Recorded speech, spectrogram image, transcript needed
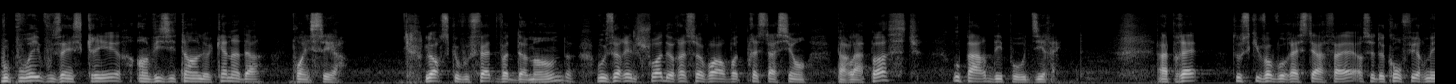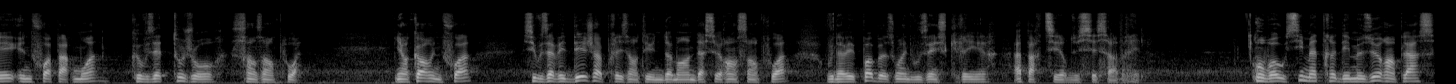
Vous pourrez vous inscrire en visitant le canada.ca. Lorsque vous faites votre demande, vous aurez le choix de recevoir votre prestation par la poste ou par dépôt direct. Après, tout ce qui va vous rester à faire, c'est de confirmer une fois par mois que vous êtes toujours sans emploi. Et encore une fois, si vous avez déjà présenté une demande d'assurance emploi, vous n'avez pas besoin de vous inscrire à partir du 6 avril. On va aussi mettre des mesures en place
